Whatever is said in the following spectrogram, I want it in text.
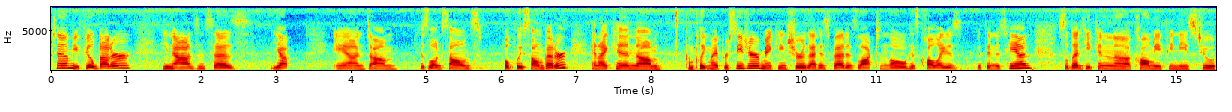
Tim? You feel better? He nods and says, yep. And um, his lung sounds hopefully sound better. And I can um, complete my procedure, making sure that his bed is locked and low, his call light is within his hand so that he can uh, call me if he needs to,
